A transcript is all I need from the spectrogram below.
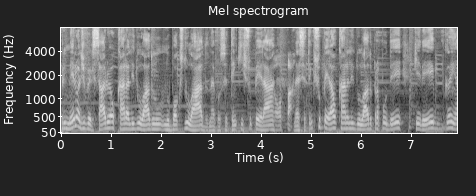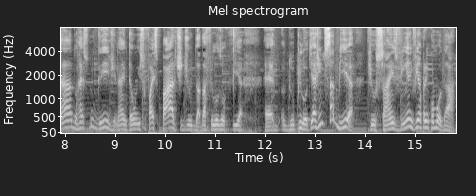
primeiro adversário é o cara ali do lado, no box do lado, né? Você tem que superar, Opa. né? Você tem que superar o cara ali do lado para poder querer ganhar do resto do grid, né? Então isso faz parte de, da, da, filosofia é, do piloto. E a gente sabia que o Sainz vinha e vinha para incomodar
